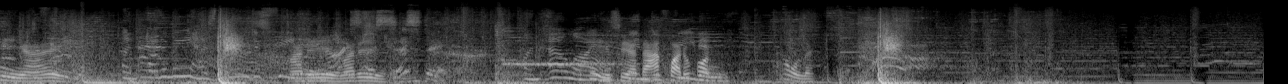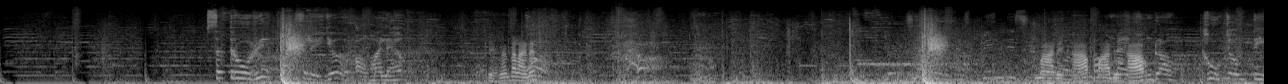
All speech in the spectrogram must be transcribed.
นี่ไง An enemy has been มาดิ defeated. มาดิ An ally อืม has เสีย been ดาร์กกว่าทุกคน defeated. เท่าเลย ศัตรูเรียกดาวสเลเยอร์ออกมาแล้ว โอเคไม่เป็นไรนะ Been destroyed. มาดิครับป้อมามดิในครับ ของเราถูกโจมตี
